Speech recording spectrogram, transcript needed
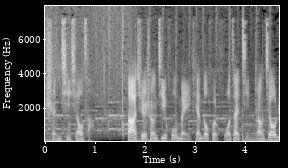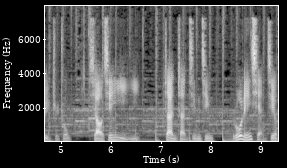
神气潇洒。大学生几乎每天都会活在紧张焦虑之中，小心翼翼、战战兢兢，如临险境，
